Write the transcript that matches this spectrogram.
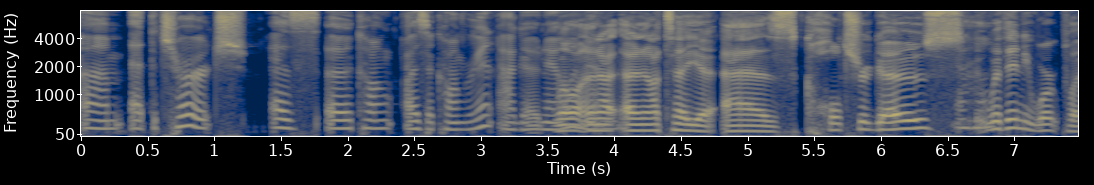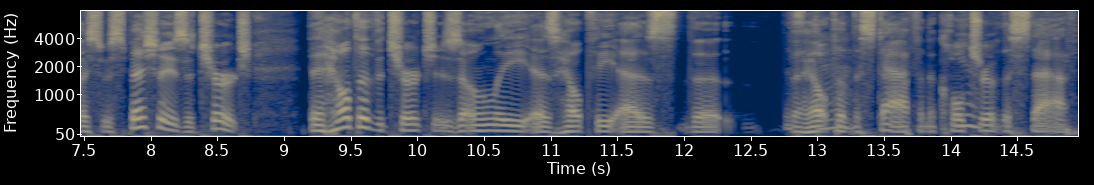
um, at the church as a con- as a congregant. I go now. Well, and, I, and I'll tell you, as culture goes Uh-huh. with any workplace, especially as a church, the health of the church is only as healthy as the the, The health of the staff and the culture of the staff,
